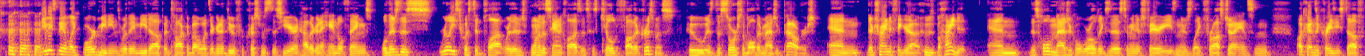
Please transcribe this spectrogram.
they basically have like board meetings where they meet up and talk about what they're going to do for Christmas this year and how they're going to handle things. Well, there's this really twisted plot where there's one of the Santa Clauses has killed Father Christmas, who is the source of all their magic powers, and they're trying to figure out who's behind it. And this whole magical world exists. I mean, there's fairies and there's like frost giants and all kinds of crazy stuff.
